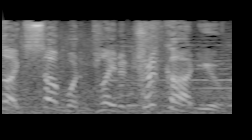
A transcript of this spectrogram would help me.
Like someone played a trick on you.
